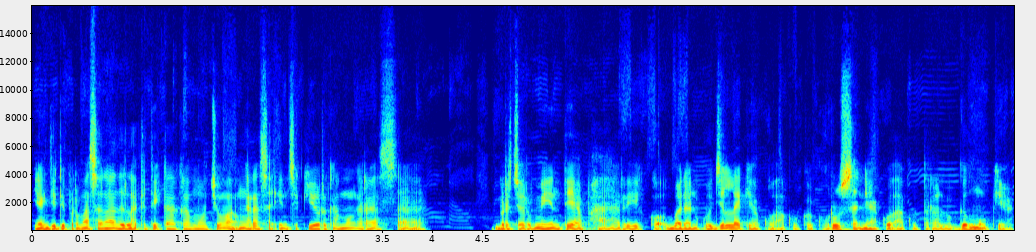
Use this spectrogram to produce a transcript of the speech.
Yang jadi permasalahan adalah ketika kamu cuma ngerasa insecure, kamu ngerasa bercermin tiap hari kok badanku jelek ya, kok aku kekurusan ya, kok aku terlalu gemuk ya.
